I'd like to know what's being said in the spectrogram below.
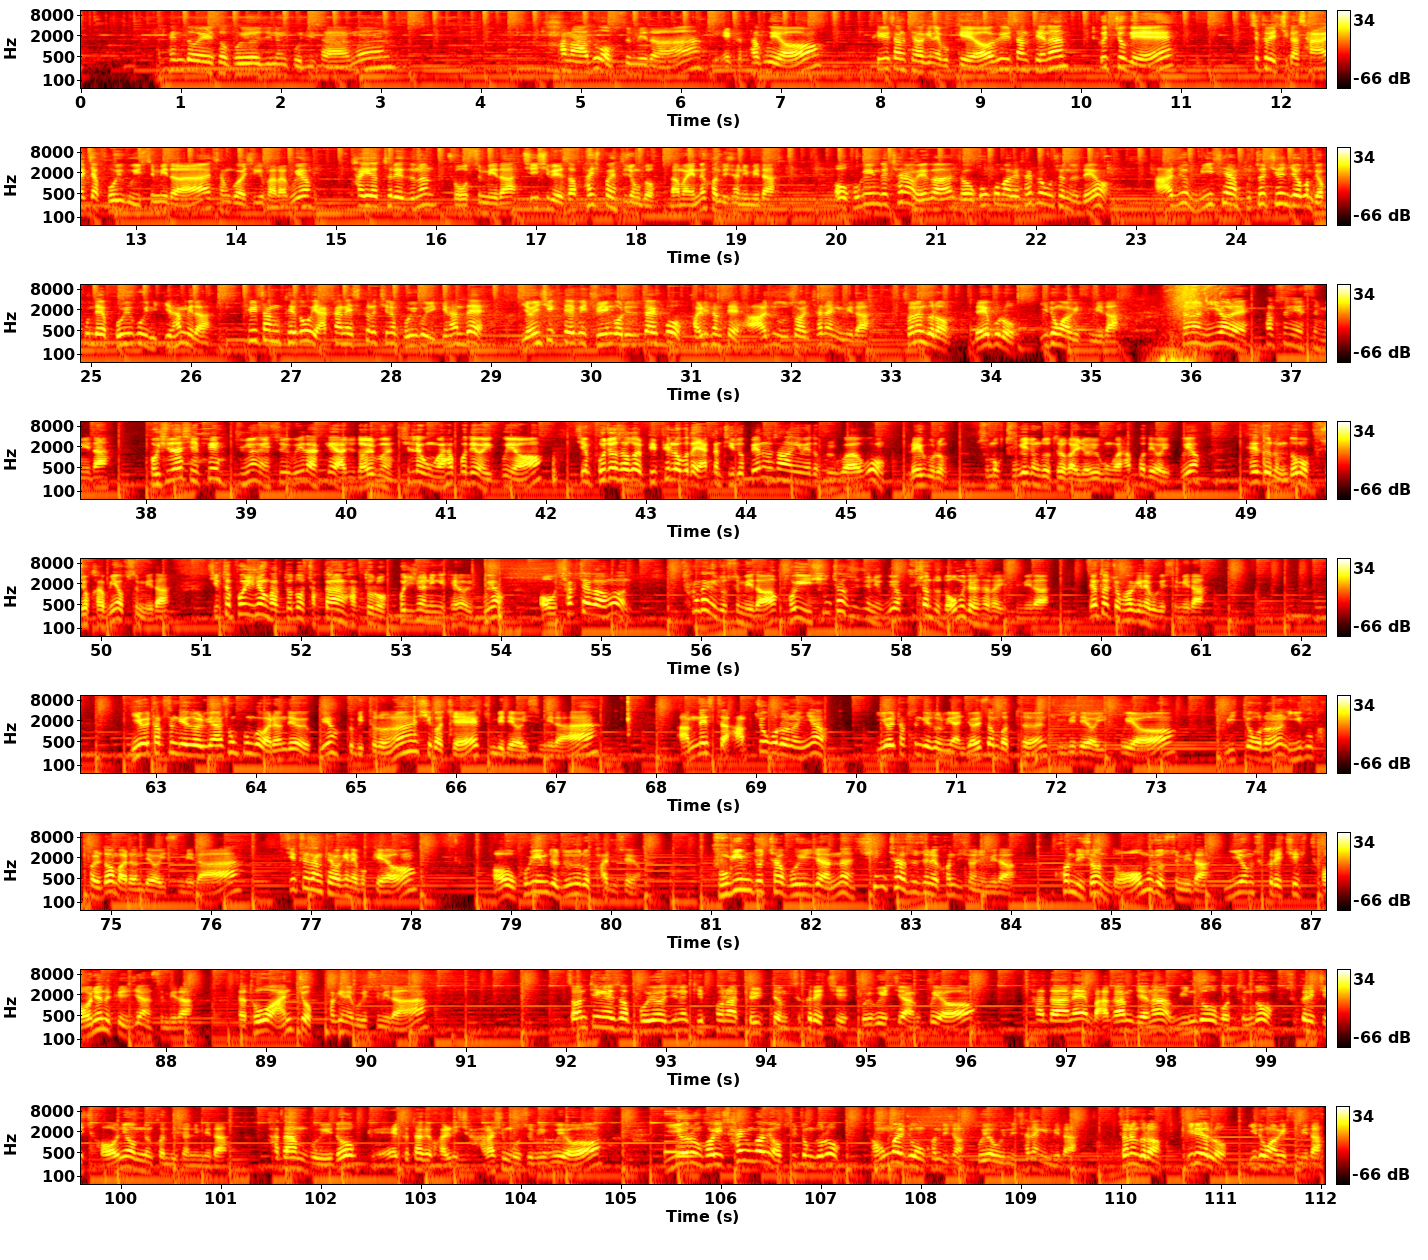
핸더에서 보여지는 고지사항은 하나도 없습니다. 깨끗하고요. 휠 상태 확인해 볼게요. 휠 상태는 끝쪽에 스크래치가 살짝 보이고 있습니다. 참고하시기 바라고요. 타이어 트레드는 좋습니다. 70에서 80% 정도 남아있는 컨디션입니다. 어, 고객님들 차량 외관 저 꼼꼼하게 살펴보셨는데요. 아주 미세한 붙어치는 적은 몇 군데 보이고 있긴 합니다. 휠 상태도 약간의 스크래치는 보이고 있긴 한데 연식 대비 주행거리도 짧고 관리 상태 아주 우수한 차량입니다. 저는 그럼 내부로 이동하겠습니다. 저는 2열에 탑승했습니다. 보시다시피 중형 SUV답게 아주 넓은 실내 공간 확보되어 있고요. 지금 보조석을 B필러보다 약간 뒤로 빼놓은 상황임에도 불구하고 레그룸 주먹 두 개 정도 들어갈 여유 공간 확보되어 있고요. 헤드룸도 뭐 부족함이 없습니다. 시트 포지션 각도도 적당한 각도로 포지셔닝이 되어 있고요. 어우, 착자감은 상당히 좋습니다. 거의 신차 수준이고요. 쿠션도 너무 잘 살아 있습니다. 센터 쪽 확인해 보겠습니다. 2열 탑승객을 위한 송풍구 마련되어 있고요. 그 밑으로는 시거잭 준비되어 있습니다. 암레스트 앞쪽으로는요. 2열 탑승객을 위한 열선 버튼 준비되어 있고요. 위쪽으로는 2구 컵홀더 마련되어 있습니다. 시트 상태 확인해 볼게요. 어우, 고객님들 눈으로 봐주세요. 구김조차 보이지 않는 신차 수준의 컨디션입니다. 컨디션 너무 좋습니다. 이염 스크래치 전혀 느껴지지 않습니다. 자, 도어 안쪽 확인해 보겠습니다. 썬팅에서 보여지는 기포나 들뜸, 스크래치 보이고 있지 않고요. 하단의 마감재나 윈도우 버튼도 스크래치 전혀 없는 컨디션입니다. 하단 부위도 깨끗하게 관리 잘 하신 모습이고요. 2열은 거의 사용감이 없을 정도로 정말 좋은 컨디션 보유하고 있는 차량입니다. 저는 그럼 1열로 이동하겠습니다.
